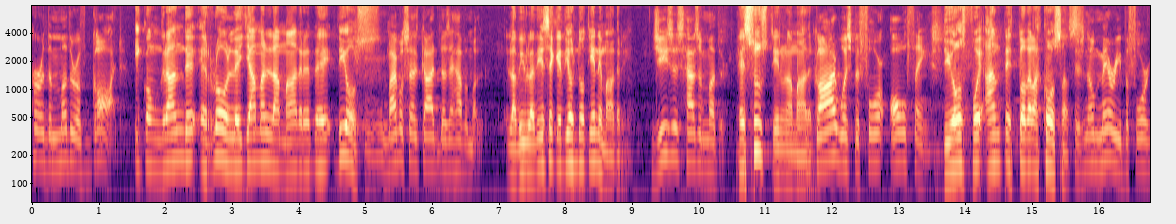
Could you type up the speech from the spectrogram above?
her the Mother of God. Y con grande error le llaman la madre de Dios. The Bible says God doesn't have a mother. La Biblia dice que Dios no tiene madre. Jesus has a mother. Jesús tiene una madre. God was before all things. Dios fue antes todas las cosas. There's no Mary before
